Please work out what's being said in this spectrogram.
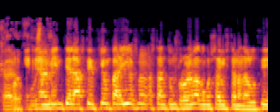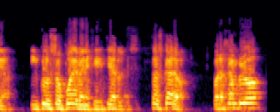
Claro, Porque realmente la abstención para ellos no es tanto un problema como se ha visto en Andalucía. Incluso puede beneficiarles. Entonces, claro, por ejemplo,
